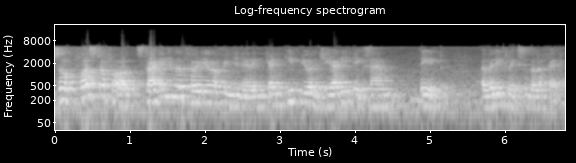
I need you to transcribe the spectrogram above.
So first of all, starting in the third year of engineering can keep your GRE exam date a very flexible affair.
